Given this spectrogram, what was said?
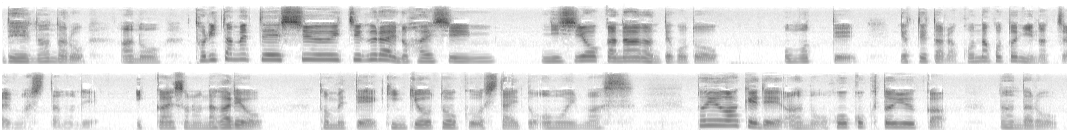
で、なんだろう。あの、取りためて週1ぐらいの配信にしようかななんてことを思ってやってたらこんなことになっちゃいましたので、一回その流れを止めて近況トークをしたいと思います。というわけで、あの、報告というか、なんだろう。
